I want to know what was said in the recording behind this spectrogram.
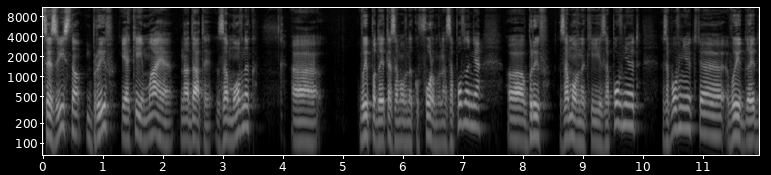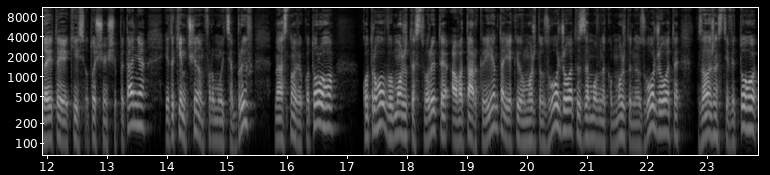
це, звісно, бриф, який має надати замовник. Е, Ви подаєте замовнику форму на заповнення, е, бриф, замовник її заповнюють. Заповнюють, е, ви даєте якісь уточнюючі питання, і таким чином формується бриф, на основі котрого, котрого ви можете створити аватар клієнта, який ви можете узгоджувати з замовником, можете не узгоджувати, в залежності від того,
